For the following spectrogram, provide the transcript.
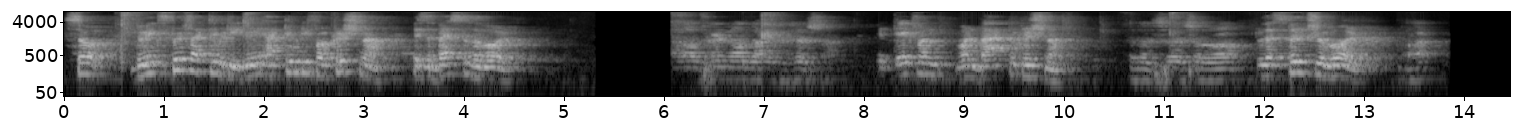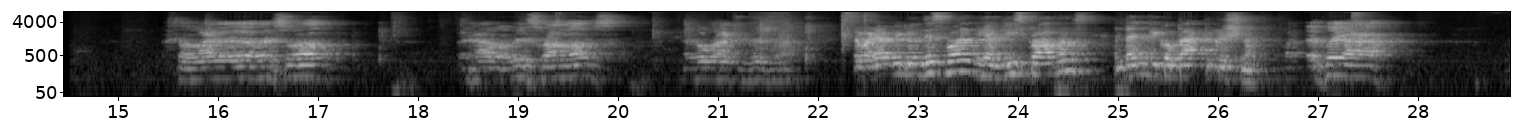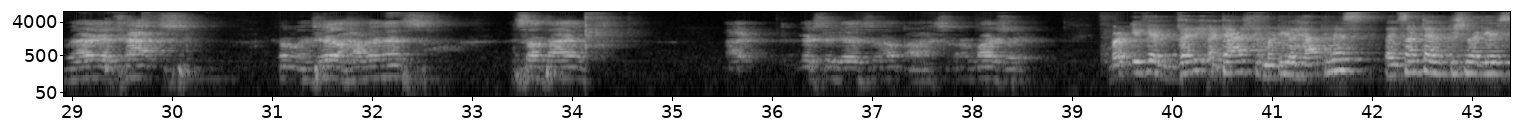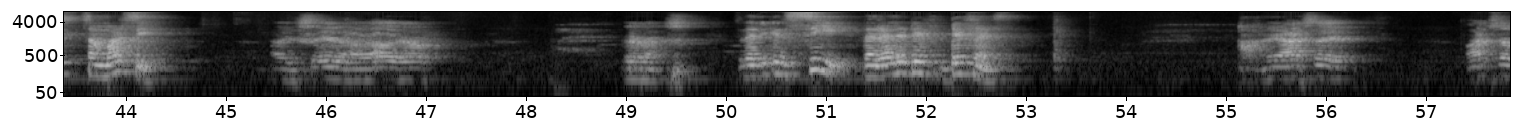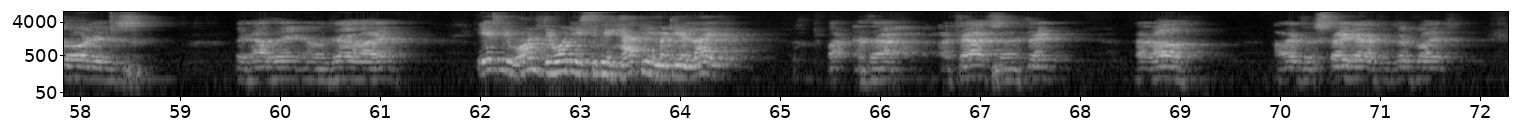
So, doing spiritual activity, doing activity for Krishna is the best of the world. I don't think no back to Krishna, It takes one, one back to Krishna, to the spiritual world. to the spiritual world. But, so while we live in this world, we have all these problems, So, whatever we do in this world, we have these problems, and then we go back to Krishna. If we are very attached to material happiness, sometimes Krishna gives us mercy. But if we are very attached to material happiness, then sometimes Krishna gives some mercy. I see the relative difference. So that you can see the relative difference. He actually wants devotees to be happy in material life, He actually wants devotees to be happy in material life, but if they're attached and think that, oh, I like to stay here, it's a good place,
